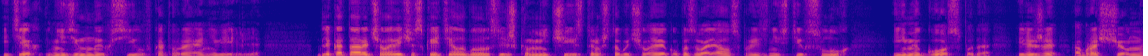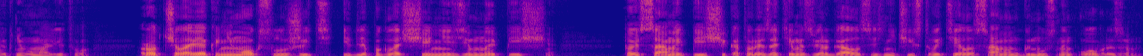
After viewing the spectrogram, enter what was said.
и тех неземных сил, в которые они верили – для Катара человеческое тело было слишком нечистым, чтобы человеку позволялось произнести вслух имя Господа или же обращенную к нему молитву. Род человека не мог служить и для поглощения земной пищи, той самой пищи, которая затем извергалась из нечистого тела самым гнусным образом,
